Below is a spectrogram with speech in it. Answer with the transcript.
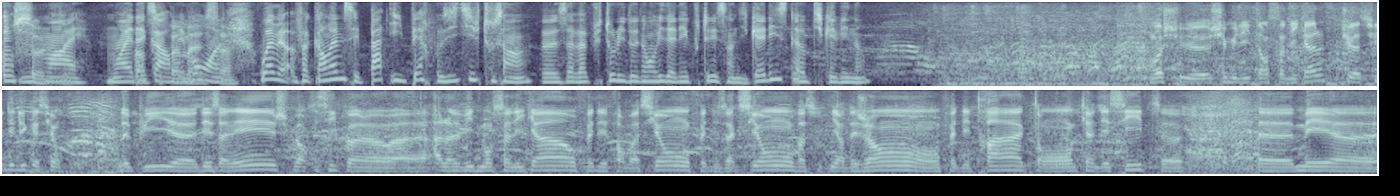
en solde. Ouais, ouais, Hein, d'accord. mais mal, bon, ça. euh, ouais, mais enfin quand même, c'est pas hyper positif tout ça. hein. Euh, ça va plutôt lui donner envie d'aller écouter les syndicalistes là, au petit Kevin. hein. Moi, je suis, je suis militant syndical. Je suis à Sud Éducation. Depuis euh, des années, je participe à, à la vie de mon syndicat. On fait des formations, on fait des actions, on va soutenir des gens, on fait des tracts, on tient des sites. euh, euh, mais euh,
